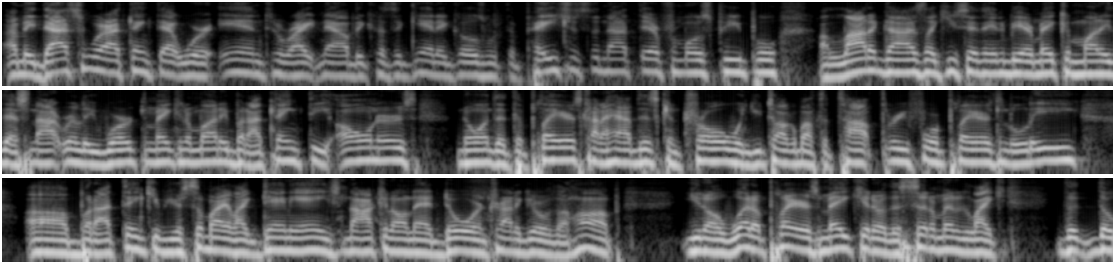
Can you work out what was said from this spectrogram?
I mean, that's where I think that we're into right now because again, it goes with the patience are not there for most people. A lot of guys, like you said, the NBA are making money that's not really worth making the money. But I think the owners, knowing that the players kind of have this control when you talk about the top three, four players in the league. Uh, but I think if you're somebody like Danny Ainge knocking on that door and trying to get over the hump, you know what a player's making or the sentiment, like the the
